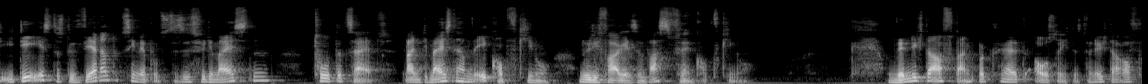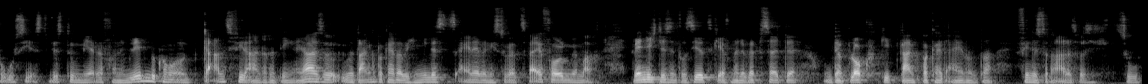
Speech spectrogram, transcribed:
Die Idee ist, dass du während du Zähne putzt, das ist für die meisten tote Zeit. Ich meine, die meisten haben eh Kopfkino. Nur die Frage ist, was für ein Kopfkino? Wenn du dich da auf Dankbarkeit ausrichtest, wenn du dich darauf fokussierst, wirst du mehr davon im Leben bekommen und ganz viele andere Dinge. Ja, also über Dankbarkeit habe ich mindestens eine, wenn nicht sogar zwei Folgen gemacht. Wenn dich das interessiert, geh auf meine Webseite und der Blog gibt Dankbarkeit ein und da findest du dann alles, was ich dazu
